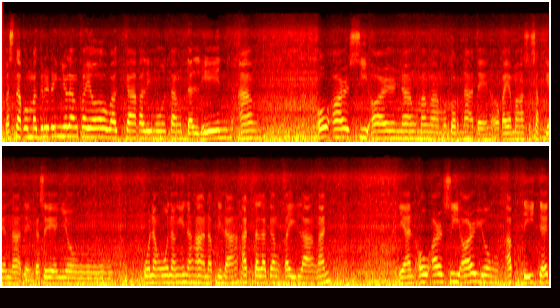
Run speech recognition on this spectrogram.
Basta kung magre-renew lang kayo huwag kakalimutang dalhin ang ORCR ng mga motor natin o kaya mga sasakyan natin kasi yan yung unang-unang hinahanap nila at talagang kailangan. Yan ORCR yung updated.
